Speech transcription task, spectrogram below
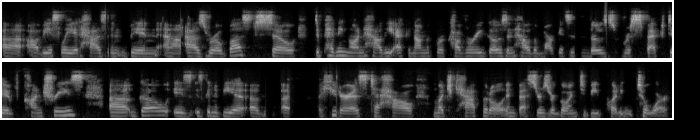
uh, obviously, it hasn't been uh, as robust. So, depending on how the economic recovery goes and how the markets in those respective countries uh, go, is is going to be a, a, a huge as to how much capital investors are going to be putting to work.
